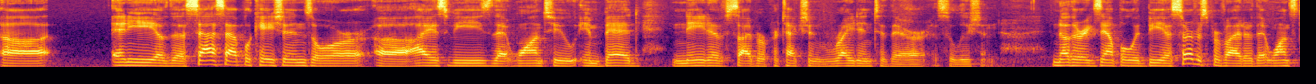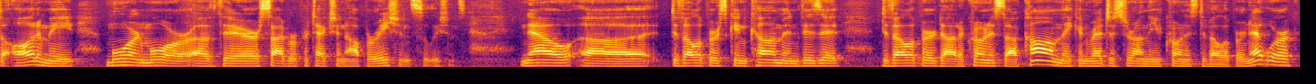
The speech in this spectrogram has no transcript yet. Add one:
uh, any of the SaaS applications or uh, ISVs that want to embed native cyber protection right into their solution. Another example would be a service provider that wants to automate more and more of their cyber protection operations solutions. Now, uh, developers can come and visit developer.acronis.com. They can register on the Acronis Developer Network.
